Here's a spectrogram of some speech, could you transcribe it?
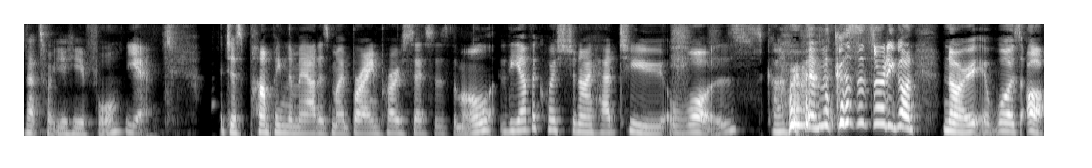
That's what you're here for. Yeah. Just pumping them out as my brain processes them all. The other question I had to you was can't remember because it's already gone. No, it was oh,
